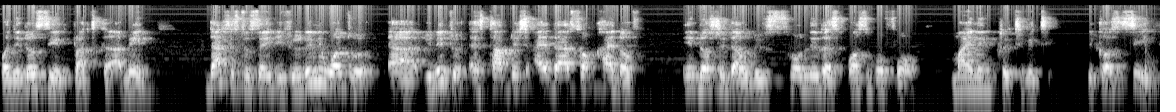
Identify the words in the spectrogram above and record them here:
but they don't see it practical. I mean, that is to say, if you really want to, uh, you need to establish either some kind of industry that will be solely responsible for mining creativity. Because see,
